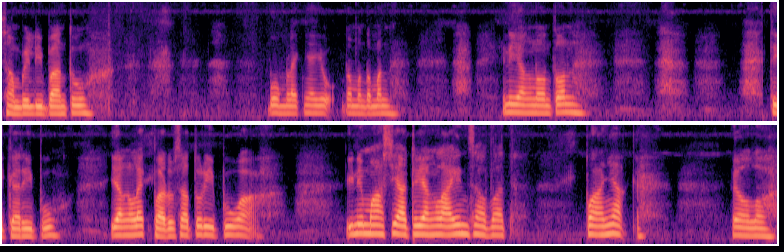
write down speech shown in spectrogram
sambil dibantu bom like-nya yuk, teman-teman. Ini yang nonton 3000 Yang like baru satu ribu wah. Ini masih ada yang lain sahabat. Banyak. Ya Allah.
